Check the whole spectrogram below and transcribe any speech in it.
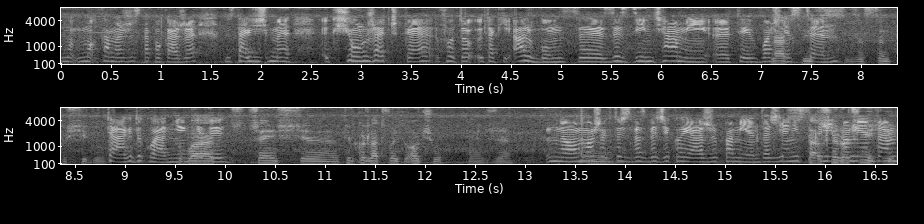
mo, mo, kamerzysta pokaże. Dostaliśmy książeczkę, foto, taki album z, ze zdjęciami e, tych właśnie scen. ze scen pościgu. Tak, dokładnie, Była kiedy... część e, tylko dla twoich oczu, także No, może ktoś z Was będzie kojarzy, pamiętać. Ja niestety Starsze nie roczniki. pamiętam.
